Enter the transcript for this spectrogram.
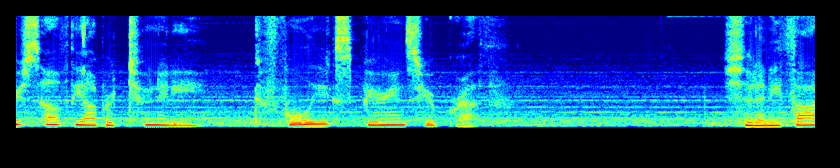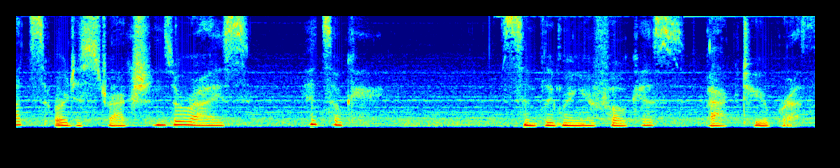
yourself the opportunity to fully experience your breath. Should any thoughts or distractions arise, it's okay. Simply bring your focus back to your breath.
